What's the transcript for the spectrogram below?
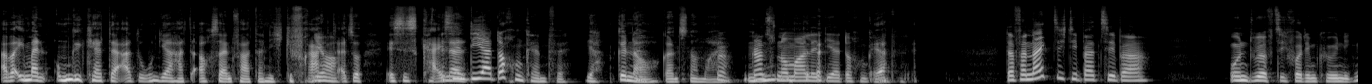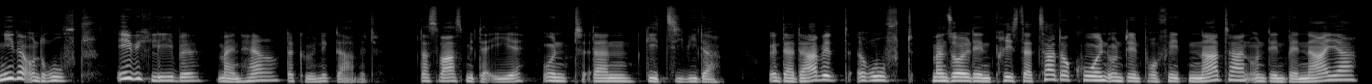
Aber ich meine, umgekehrt, der Adonia hat auch seinen Vater nicht gefragt. Ja. Also es ist keine. Es sind Diadochenkämpfe. Ja, genau, ja. ganz normal. Ja, ganz mhm. normale Diadochenkämpfe. Da verneigt sich die Bathseba und wirft sich vor dem König nieder und ruft: Ewig lebe mein Herr, der König David. Das war's mit der Ehe. Und dann geht sie wieder. Und der David ruft, man soll den Priester Zadok holen und den Propheten Nathan und den Benaja,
